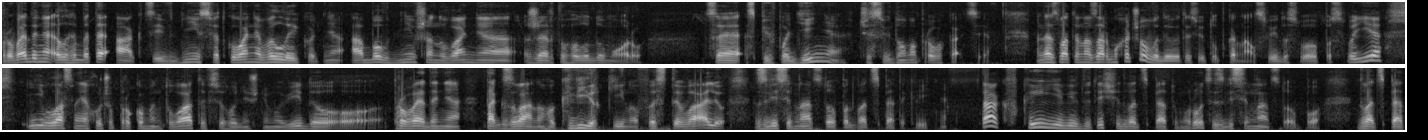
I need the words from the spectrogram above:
Проведення ЛГБТ-акцій в дні святкування Великодня або в дні вшанування жертв Голодомору це співпадіння чи свідома провокація. Мене звати Назар Мухачов, ви дивитесь YouTube канал свій до свого по своє. І, власне, я хочу прокоментувати в сьогоднішньому відео проведення так званого квір-кінофестивалю з 18 по 25 квітня. Так, в Києві в 2025 році з 18 по 25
